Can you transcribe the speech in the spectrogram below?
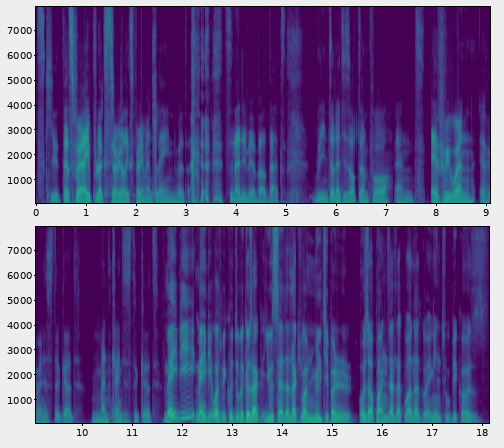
It's cute. That's where I plug Serial Experiment Lain, but it's an anime about that. The internet is our temple, and everyone, everyone is the god. Mankind is the god. Maybe, maybe what we could do because like you said that like you have multiple other points that like we're not going into because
